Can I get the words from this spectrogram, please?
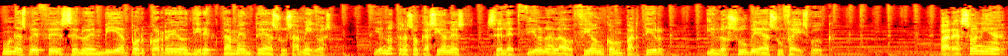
unas veces se lo envía por correo directamente a sus amigos y en otras ocasiones selecciona la opción compartir y lo sube a su Facebook. Para Sonia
